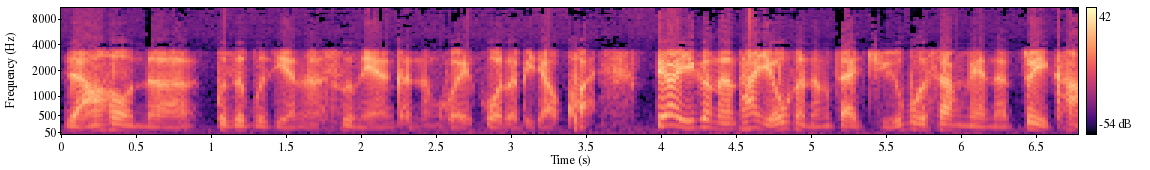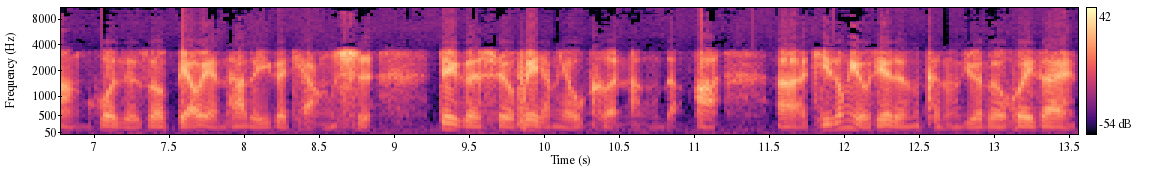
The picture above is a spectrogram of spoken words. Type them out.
然后呢，不知不觉呢，四年可能会过得比较快。第二一个呢，他有可能在局部上面呢对抗，或者说表演他的一个强势，这个是非常有可能的啊。呃，其中有些人可能觉得会在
